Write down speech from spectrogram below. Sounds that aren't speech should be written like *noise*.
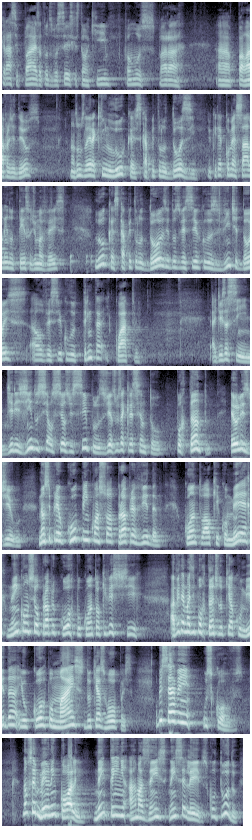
Graça e paz a todos vocês que estão aqui. Vamos para a palavra de Deus. Nós vamos ler aqui em Lucas, capítulo 12. Eu queria começar lendo o texto de uma vez. Lucas, capítulo 12, dos versículos 22 ao versículo 34. Aí diz assim: Dirigindo-se aos seus discípulos, Jesus acrescentou: Portanto, eu lhes digo, não se preocupem com a sua própria vida quanto ao que comer, nem com o seu próprio corpo quanto ao que vestir. A vida é mais importante do que a comida e o corpo mais do que as roupas. Observem os corvos. Não semeiam nem colhem, nem têm armazéns nem celeiros. Contudo,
